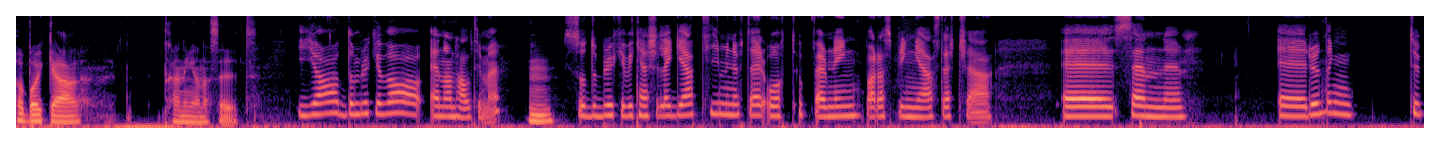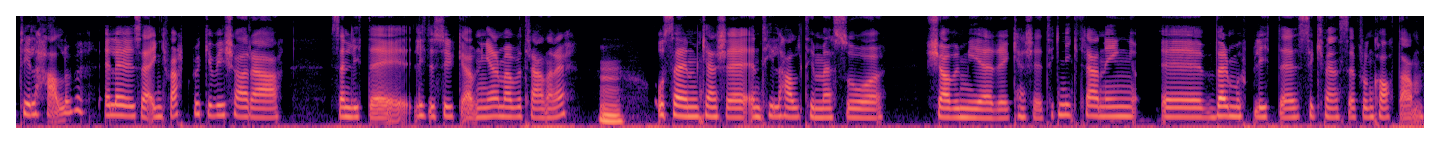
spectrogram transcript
hur brukar träningarna se ut? Ja, de brukar vara en och en halv timme. Mm. Så då brukar vi kanske lägga 10 minuter åt uppvärmning, bara springa, stretcha. Eh, sen eh, runt en typ till halv eller så här, en kvart brukar vi köra sen lite, lite styrkeövningar med vår tränare. Mm. Och sen kanske en till halvtimme så kör vi mer kanske teknikträning, eh, värma upp lite sekvenser från katan.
